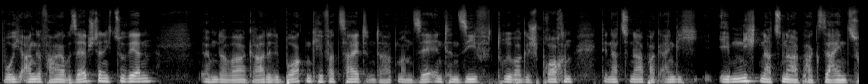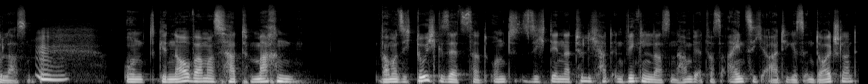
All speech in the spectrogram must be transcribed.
wo ich angefangen habe, selbstständig zu werden. Ähm, da war gerade die Borkenkäferzeit und da hat man sehr intensiv drüber gesprochen, den Nationalpark eigentlich eben nicht Nationalpark sein zu lassen. Mhm. Und genau weil man es hat machen weil man sich durchgesetzt hat und sich den natürlich hat entwickeln lassen, haben wir etwas Einzigartiges in Deutschland,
